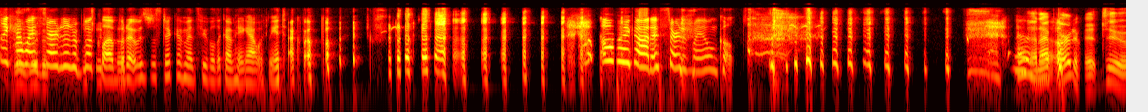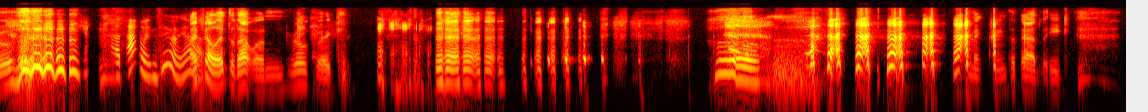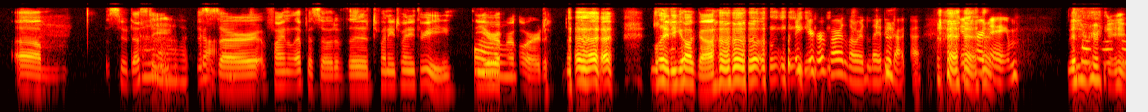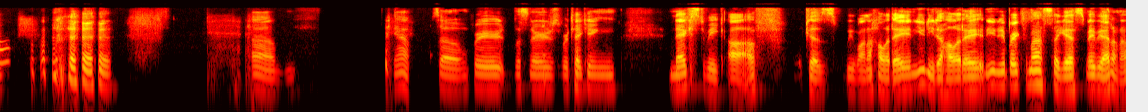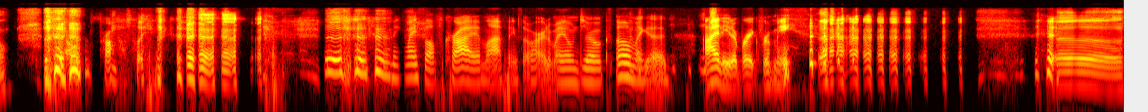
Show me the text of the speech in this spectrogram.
Like how I started a book club, but it was just to convince people to come hang out with me and talk about books. Oh my god, I've started my own cult. Oh, and I'm no. part of it too. Yeah, that one too. Yeah. I fell into that one real quick. oh, the dad league. Um, so Dusti, Oh, this is our final episode of the 2023 year of Oh. our Lord, Lady Gaga. the year of our Lord, Lady Gaga, in her name. In her name. um, yeah. So we're listeners, we're taking next week off because we want a holiday, and you need a holiday, and you need a break from us. I guess maybe I don't know. Oh, probably make myself cry. I'm laughing so hard at my own jokes. Oh my god, I need a break from me. uh,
